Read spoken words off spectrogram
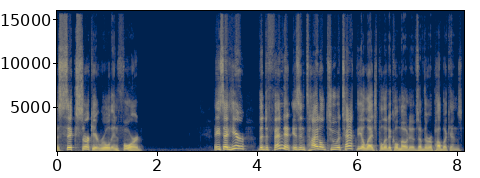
the Sixth Circuit ruled in Ford. They said here the defendant is entitled to attack the alleged political motives of the Republicans.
